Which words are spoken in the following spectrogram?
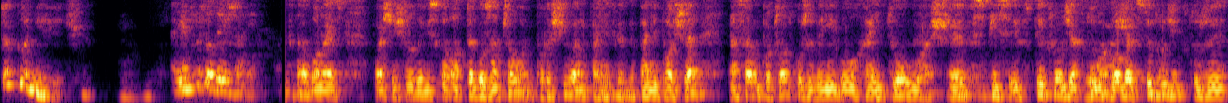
Tego nie wiecie. A jakie podejrzenie? No, bo ona jest właśnie środowiskowa. Od tego zacząłem. Prosiłem, panie, panie pośle, na samym początku, żeby nie było hejtu Właśnie. e, w, spis, w tych ludziach, którzy, wobec tych ludzi, którzy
